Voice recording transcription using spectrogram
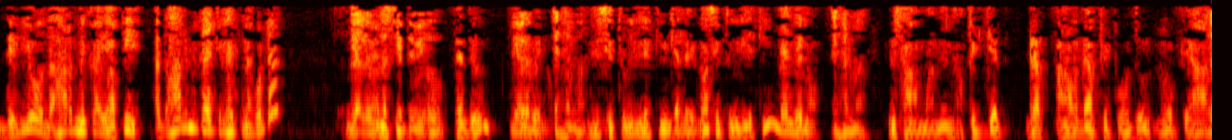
දෙවියෝ ධාර්මිකයි අපි අධාර්මිකයි කියලා හිතනකොට ගැලවෙන සිතුවිලි. ඔව් බැඳුම් ගැලවෙනවා. එහෙම. සිතුවිල්ලකින් ගැලවෙනවා සිතුවිල්ලකින් බැඳෙනවා. එහෙම. සාමාන්‍යයෙන් අපි ගත්තාම දැන් අපි පොදු ලෝකයා අර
